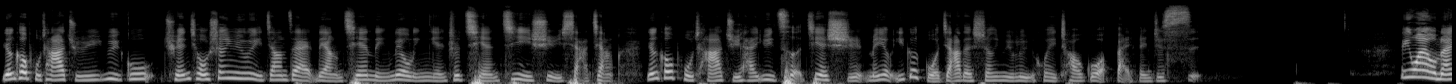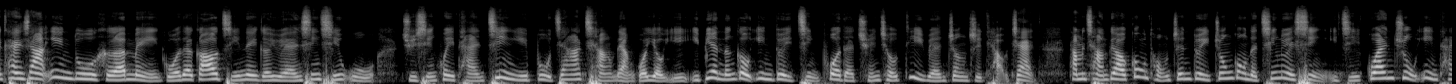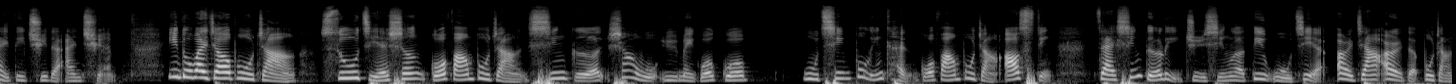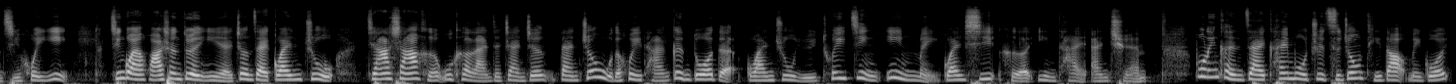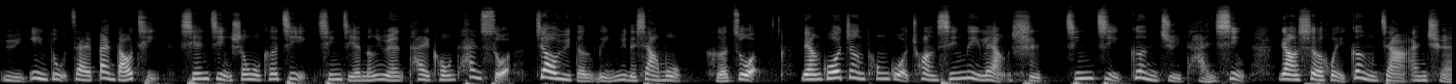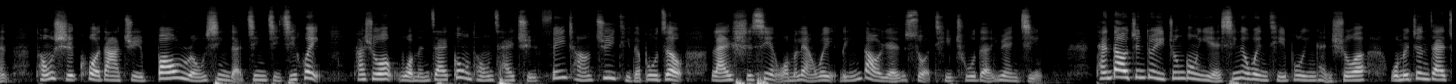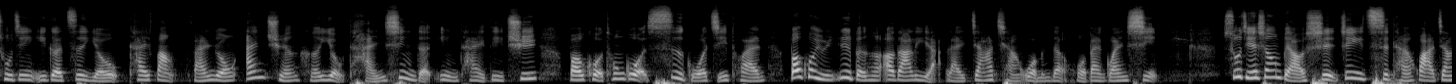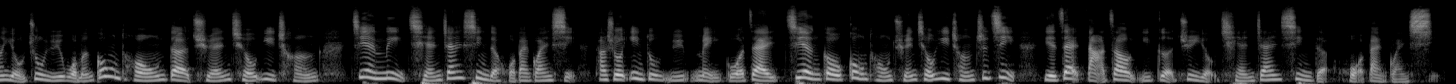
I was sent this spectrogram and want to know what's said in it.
人口普查局预估，全球生育率将在两千零六零年之前继续下降。人口普查局还预测，届时没有一个国家的生育率会超过百分之四。另外，我们来看一下印度和美国的高级内阁员星期五举行会谈，进一步加强两国友谊，以便能够应对紧迫的全球地缘政治挑战。他们强调共同针对中共的侵略性，以及关注印太地区的安全。印度外交部长苏杰生、国防部长辛格上午与美国国务卿布林肯、国防部长奥斯汀在新德里举行了第五届二加二的部长级会议。尽管华盛顿也正在关注加沙和乌克兰的战争，但周五的会谈更多的关注于推进印美关系和印太安全。布林肯在开幕致辞中提到，美国与印度在半导体、先进生物科技、清洁能源、太空探索、教育等领域的项目合作。两国正通过创新力量使经济更具弹性，让社会更加安全，同时扩大具包容性的经济机会。他说：“我们在共同采取非常具体的步骤，来实现我们两位领导人所提出的愿景。”谈到针对中共野心的问题，布林肯说：“我们正在促进一个自由、开放、繁荣、安全和有弹性的印太地区，包括通过四国集团，包括与日本和澳大利亚来加强我们的伙伴关系。”苏杰生表示，这一次谈话将有助于我们共同的全球议程建立前瞻性的伙伴关系。他说，印度与美国在建构共同全球议程之际，也在打造一个具有前瞻性的伙伴关系。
